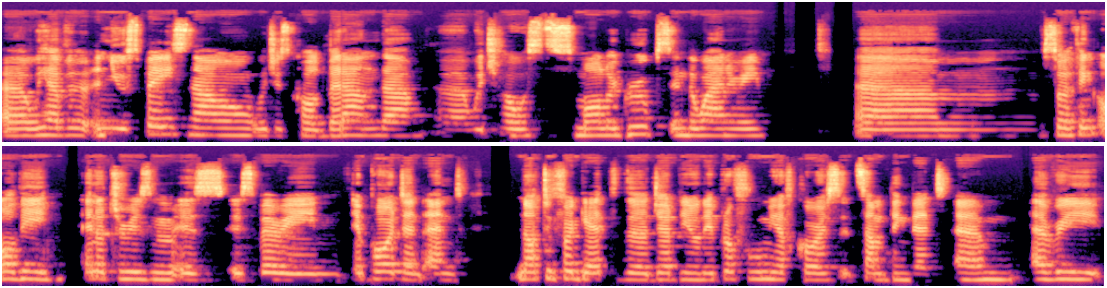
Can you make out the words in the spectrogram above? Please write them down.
uh, we have a, a, new space now, which is called Veranda, uh, which hosts smaller groups in the winery. Um, so I think all the enoturism is is very important, and not to forget the Giardino dei Profumi. Of course, it's something that um, every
